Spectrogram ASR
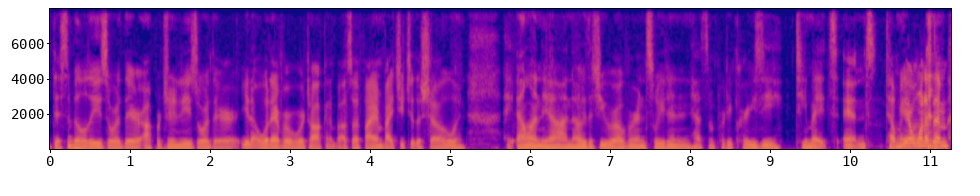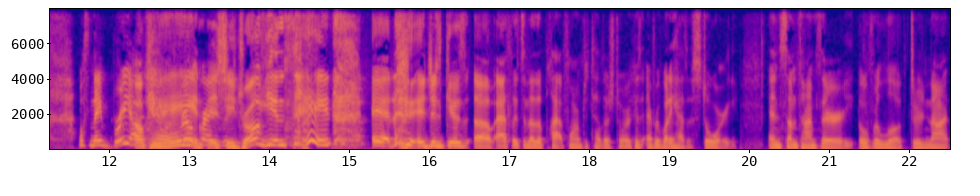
disabilities or their opportunities or their, you know, whatever we're talking about. So if I invite you to the show and, hey, Ellen, yeah, I know that you were over in Sweden and had some pretty crazy teammates. And tell me, yeah, one of them was named Bria. Okay, she and she drove you insane, and it just gives uh, athletes another platform to tell their story because everybody has a story, and sometimes they're overlooked or not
